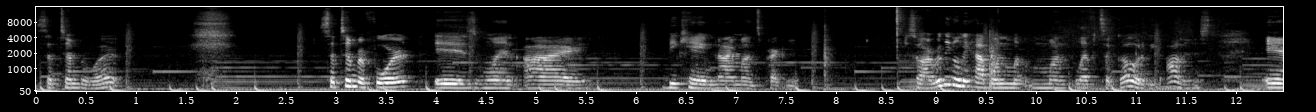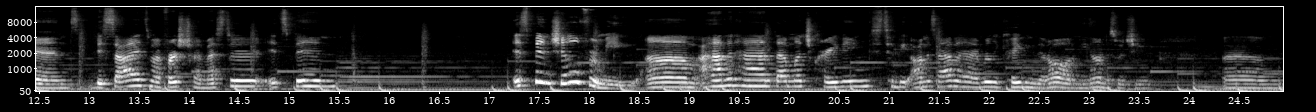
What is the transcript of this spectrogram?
September what? September 4th is when I became nine months pregnant. So I really only have one month left to go, to be honest. And besides my first trimester, it's been it's been chill for me. Um, I haven't had that much cravings, to be honest. I haven't had really cravings at all, to be honest with you. Um,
